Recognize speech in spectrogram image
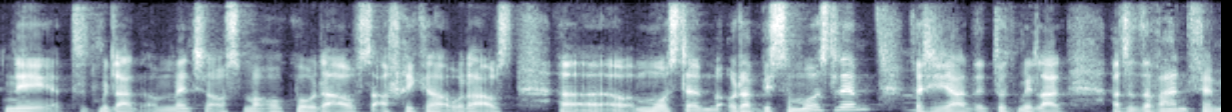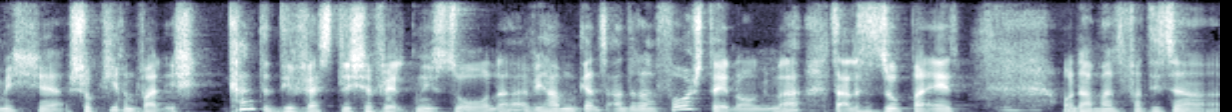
Nee, tut mir leid, Menschen aus Marokko oder aus Afrika oder aus äh, Moslem oder bist du Moslem? Sag ich, ja, tut mir leid. Also da waren für mich äh, schockierend, weil ich kannte die westliche Welt nicht so. Ne? Wir haben ganz andere Vorstellungen, ne? dass alles super ist. Und damals war dieser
